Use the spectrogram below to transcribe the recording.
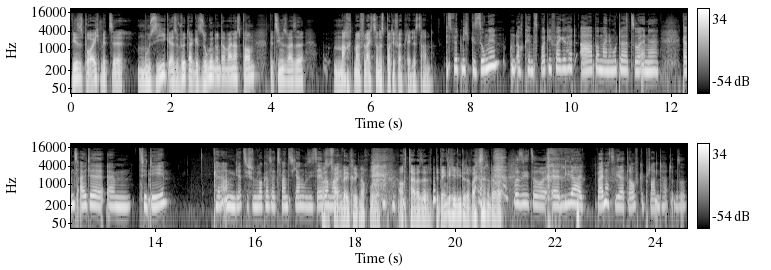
Wie ist es bei euch mit äh, Musik? Also wird da gesungen unterm Weihnachtsbaum? Beziehungsweise macht man vielleicht so eine Spotify-Playlist an? Es wird nicht gesungen und auch kein Spotify gehört, aber meine Mutter hat so eine ganz alte ähm, CD, keine Ahnung, die hat sie schon locker seit 20 Jahren, wo sie selber Aus dem mal. Zweiten Weltkrieg noch, wo auch teilweise bedenkliche Lieder dabei sind oder was? Wo sie so äh, Lieder halt, Weihnachtslieder draufgebrannt hat und so.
